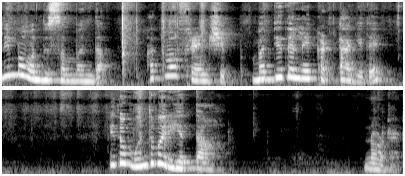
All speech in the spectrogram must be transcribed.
ನಿಮ್ಮ ಒಂದು ಸಂಬಂಧ ಅಥವಾ ಫ್ರೆಂಡ್ಶಿಪ್ ಮಧ್ಯದಲ್ಲೇ ಕಟ್ಟಾಗಿದೆ ಇದು ಮುಂದುವರಿಯುತ್ತಾ? ನೋಡೋಣ.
